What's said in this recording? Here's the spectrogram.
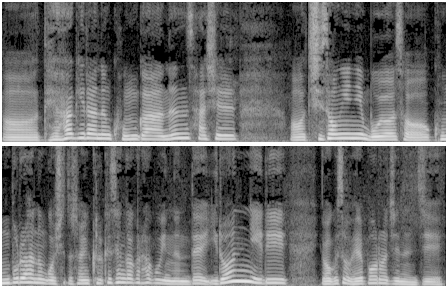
어, 대학이라는 공간은 사실 어, 지성인이 모여서 공부를 하는 곳이다. 저희는 그렇게 생각을 하고 있는데 이런 일이 여기서 왜 벌어지는지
